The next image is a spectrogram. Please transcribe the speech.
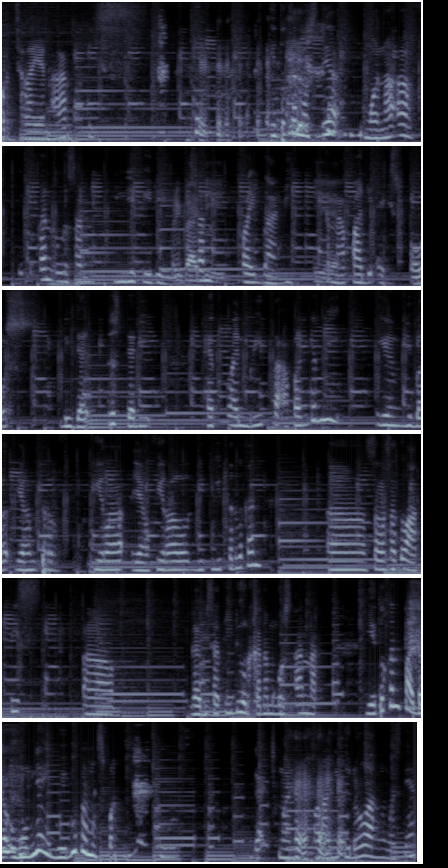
perceraian artis itu kan maksudnya mohon maaf itu kan urusan individu pribadi. urusan pribadi yeah. kenapa diekspos di terus jadi headline berita apalagi kan nih yang di, yang terviral yang viral di Twitter itu kan uh, salah satu artis nggak uh, bisa tidur karena mengurus anak. Ya itu kan pada umumnya ibu-ibu memang seperti itu. Nggak cuma orang itu doang maksudnya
